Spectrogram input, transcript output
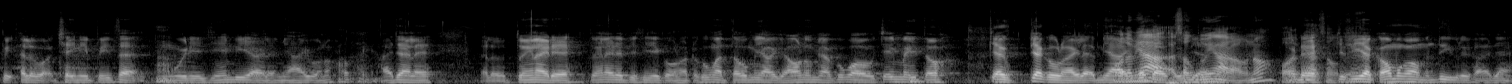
ပေးအဲ့လိုပေါ့အချိန်ကြီးပေးဆက်ငွေတွေရင်းပေးရတယ်လည်းအများကြီးပေါ့နော်ဟုတ်ကဲ့အားကြရင်လည်း အဲ့လိုတွင်းလိုက်တယ်တွင်းလိုက်တဲ့ပစ္စည်းတွေအကုန်တော့တစ်ခုမှသုံးမရရောင်းလို့မရကိုယ့်ဘောကိုချိန်မိတ်တော့ပြက်ပြက်ကုန်လာလည်းအများပေါ်သကြီးမျှတော့အစုံသွင်းရတာပေါ့နော်ပေါ်ဟုတ်သတမျှယ်အစုံပသွစ္စင်းည်းကကောင်းမကောင်းမသိဘူးလေခါကြရင်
